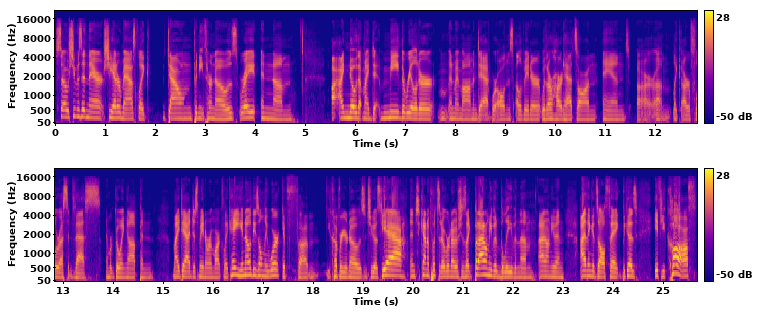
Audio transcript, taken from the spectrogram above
So she was in there. She had her mask like down beneath her nose right? And um I know that my da- me, the realtor, and my mom and dad were all in this elevator with our hard hats on and our um like our fluorescent vests, and we're going up. And my dad just made a remark like, "Hey, you know these only work if um you cover your nose." And she goes, "Yeah," and she kind of puts it over her nose. She's like, "But I don't even believe in them. I don't even. I think it's all fake because if you cough."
